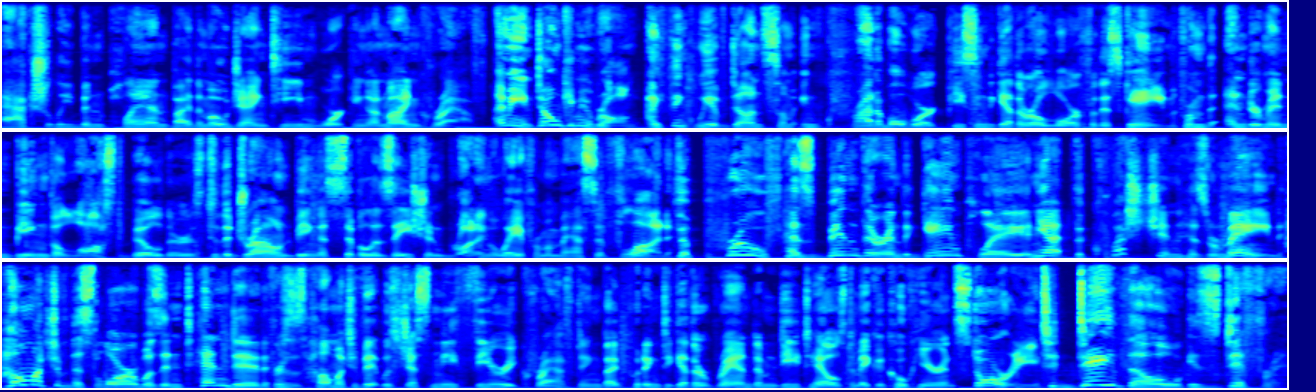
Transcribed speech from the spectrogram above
actually been planned by the Mojang team working on Minecraft. I mean, don't get me wrong, I think we have done some incredible work piecing together a lore for this game, from the Endermen being the lost builders to the drowned being a civilization running away from a massive flood. The proof has been there in the gameplay, and yet the question has remained how much of this lore was intended versus how much of it was just me theory crafting by putting together random details to make a coherent story. Today, though, is different.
